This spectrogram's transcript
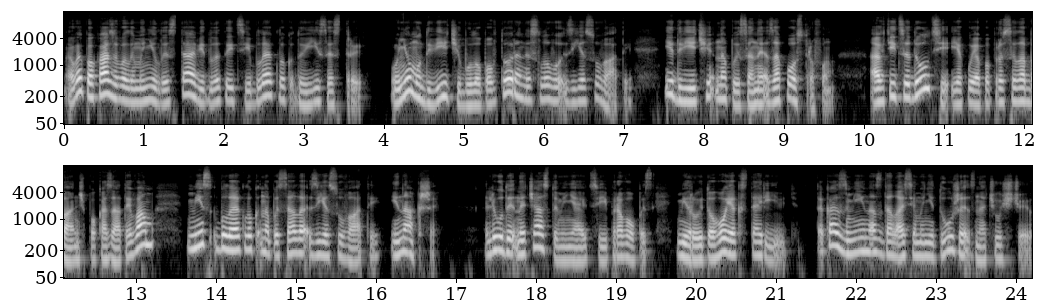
Ви показували мені листа від Летиції Блеклок до її сестри. У ньому двічі було повторене слово з'ясувати і двічі написане з апострофом. А в тій цидулці, яку я попросила Банч показати вам, міс Блеклок написала з'ясувати інакше. Люди не часто міняють свій правопис мірою того, як старіють. Така зміна здалася мені дуже значущою.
